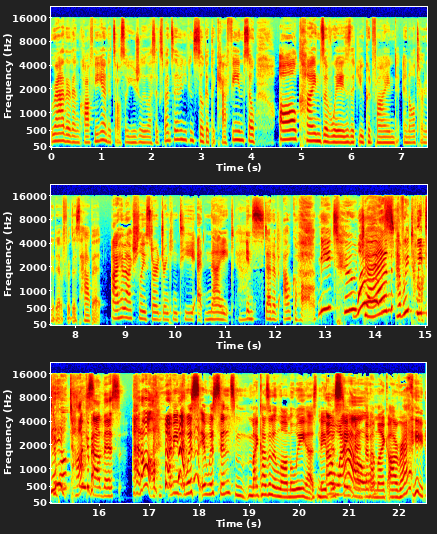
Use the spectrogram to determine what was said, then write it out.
rather than coffee and it's also usually less expensive and you can still get the caffeine. So all kinds of ways that you could find an alternative for this habit. I have actually started drinking tea at night instead of alcohol. Me too, What? Jen. Have we talked We didn't about talk this? about this at all. I mean, it was it was since my cousin-in-law Malia made Oh, this wow. statement that I'm like, all right,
